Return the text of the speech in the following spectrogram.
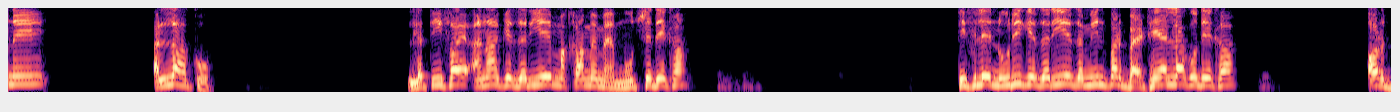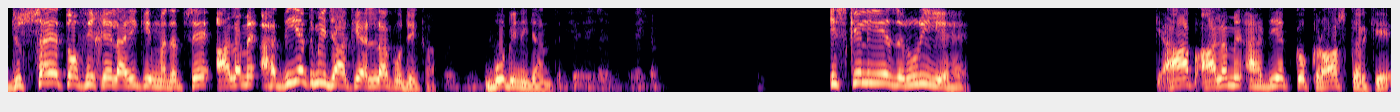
نے اللہ کو لطیفہ انا کے ذریعے مقام محمود سے دیکھا تفل نوری کے ذریعے زمین پر بیٹھے اللہ کو دیکھا اور جسہ توفیق الہی کی مدد سے عالم احدیت میں جا کے اللہ کو دیکھا۔ وہ بھی نہیں جانتے۔ اس کے لیے ضروری یہ ہے کہ آپ عالم احدیت کو کراس کر کے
